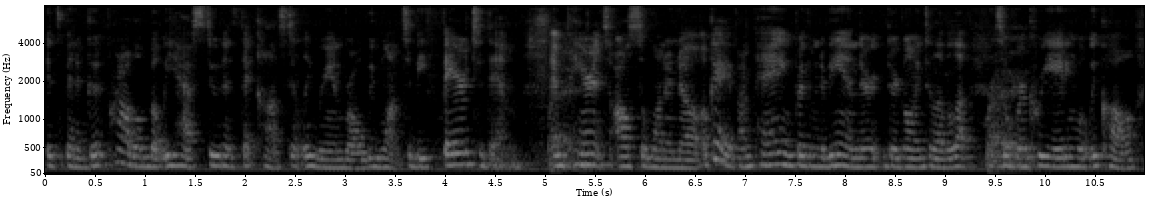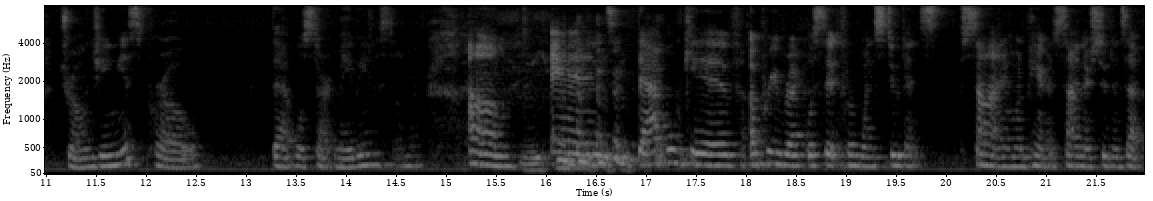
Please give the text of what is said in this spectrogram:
it's been a good problem, but we have students that constantly re enroll. We want to be fair to them. And parents also want to know okay, if I'm paying for them to be in, they're, they're going to level up. So we're creating what we call Drone Genius Pro that will start maybe in the summer. Um, and that will give a prerequisite for when students sign and when parents sign their students up.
